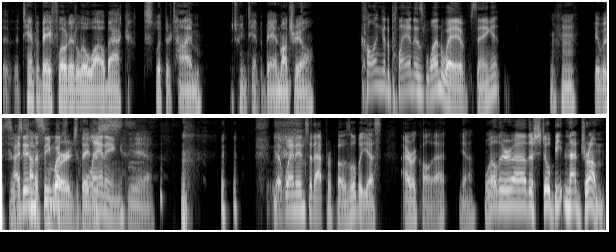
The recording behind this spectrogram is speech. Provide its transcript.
the, the tampa bay floated a little while back split their time between tampa bay and montreal Calling it a plan is one way of saying it. Mm-hmm. It was, it I didn't kind of see some much words they planning. just yeah. that went into that proposal. But yes, I recall that. Yeah. Well, they're uh, they're still beating that drum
